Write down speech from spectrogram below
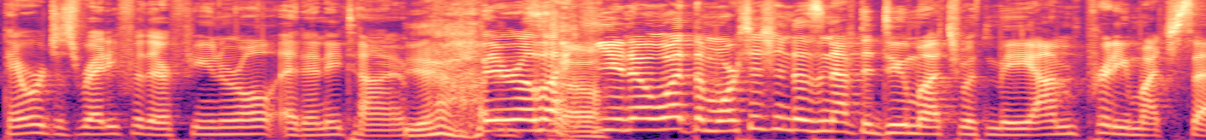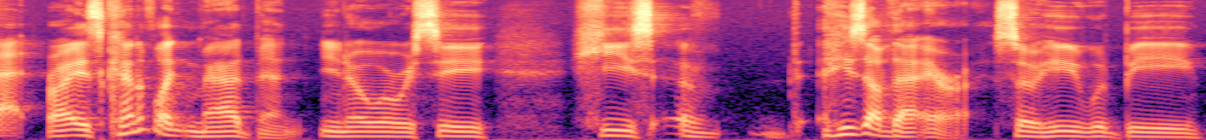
They were just ready for their funeral at any time. Yeah, They were like, so- you know what? The mortician doesn't have to do much with me. I'm pretty much set. right? It's kind of like Mad Men, you know, where we see he's of, he's of that era, so he would be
